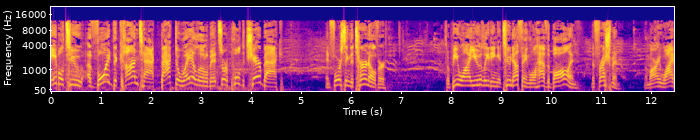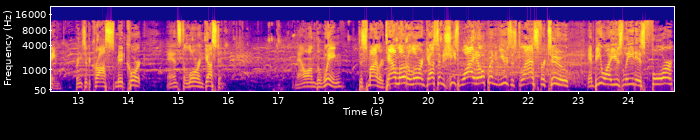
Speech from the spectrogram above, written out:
Able to avoid the contact, backed away a little bit, sort of pulled the chair back, and forcing the turnover. So BYU leading at 2 0 will have the ball, and the freshman, Amari Whiting, brings it across midcourt, and it's to Lauren Gustin. Now on the wing, to Smiler. Down low to Lauren Gustin. She's wide open and uses glass for two. And BYU's lead is 4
